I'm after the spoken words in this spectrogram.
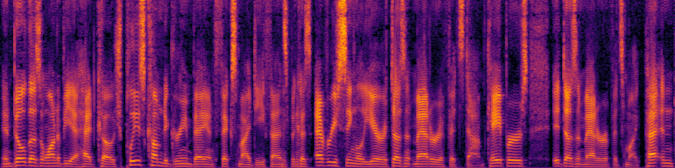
and Bill doesn't want to be a head coach, please come to Green Bay and fix my defense because every single year it doesn't matter if it's Dom Capers, it doesn't matter if it's Mike Pettine,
